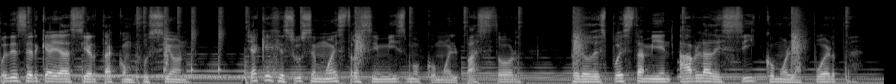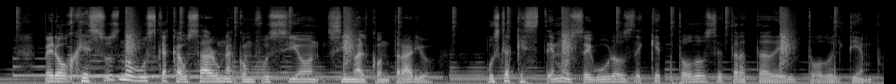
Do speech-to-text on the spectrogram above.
puede ser que haya cierta confusión, ya que Jesús se muestra a sí mismo como el pastor, pero después también habla de sí como la puerta. Pero Jesús no busca causar una confusión, sino al contrario, busca que estemos seguros de que todo se trata de Él todo el tiempo.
